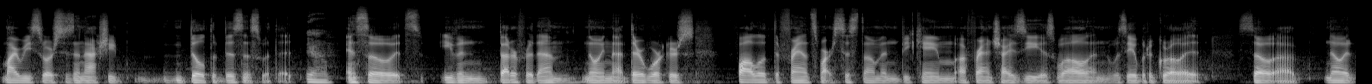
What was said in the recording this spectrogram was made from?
my resources and actually built a business with it. Yeah. And so it's even better for them knowing that their workers followed the FranSmart system and became a franchisee as well and was able to grow it. So uh, no, it,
